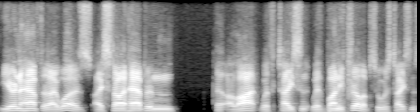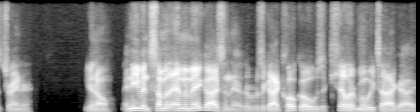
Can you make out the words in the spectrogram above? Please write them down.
year and a half that I was, I saw it happen a lot with Tyson, with Bunny Phillips, who was Tyson's trainer. You know, and even some of the MMA guys in there. There was a guy Coco who was a killer Muay Thai guy.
